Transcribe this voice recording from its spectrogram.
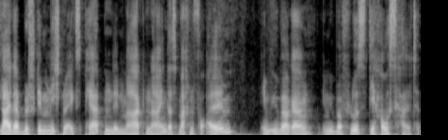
leider bestimmen nicht nur Experten den Markt, nein, das machen vor allem im Übergang, im Überfluss die Haushalte.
